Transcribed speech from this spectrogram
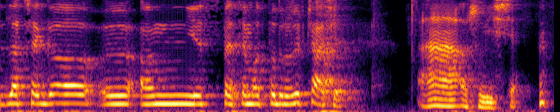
dlaczego e, on jest specem od podróży w czasie. A, oczywiście.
